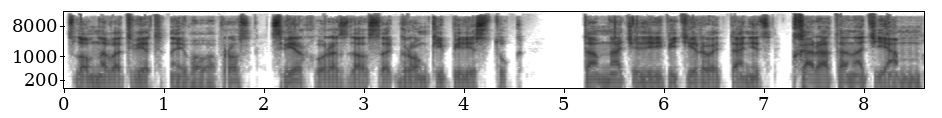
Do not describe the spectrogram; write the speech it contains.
Словно в ответ на его вопрос сверху раздался громкий перестук. Там начали репетировать танец Бхаратанатьям,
